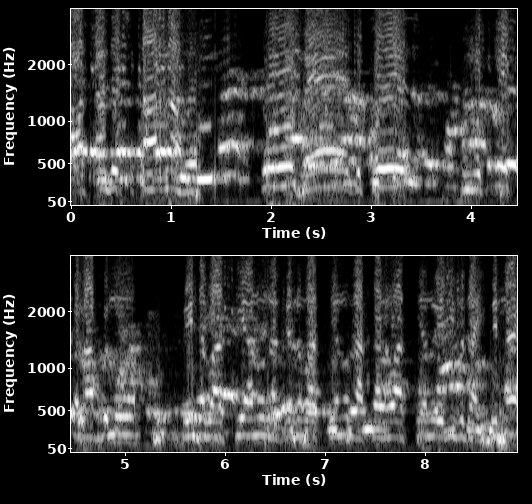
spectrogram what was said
ਆਦਤਾਂ ਦੇ ਸ਼ਿਕਾਰ ਨਾ ਹੋ ਸੋ ਮੈਂ ਜਿੱਥੇ ਸਮੁੱਚੇ ਕਲੱਬ ਨੂੰ, ਪਿੰਡ ਵਾਸੀਆਂ ਨੂੰ, ਨਗਰ ਨਿਵਾਸੀਆਂ ਨੂੰ ਇਲਾਕਾ ਨਿਵਾਸੀਆਂ ਨੂੰ ਇਹਦੀ ਵਧਾਈ ਦਿੰਦਾ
